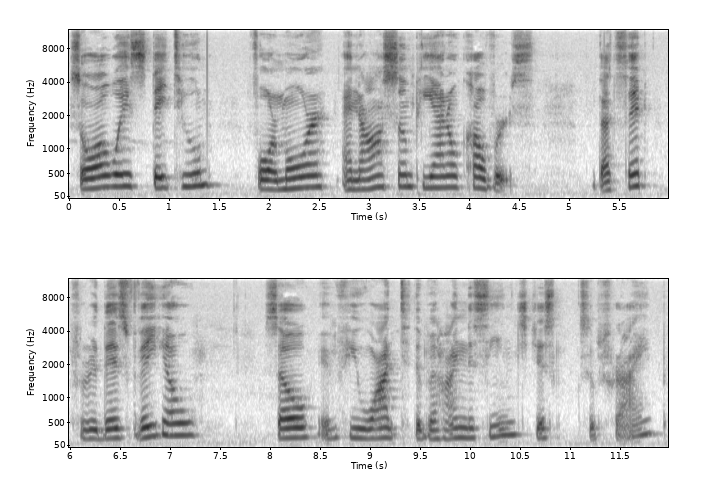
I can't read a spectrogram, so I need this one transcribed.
So always stay tuned for more and awesome piano covers. That's it for this video. So if you want the behind the scenes, just subscribe,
